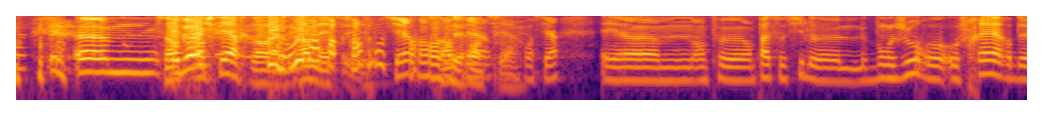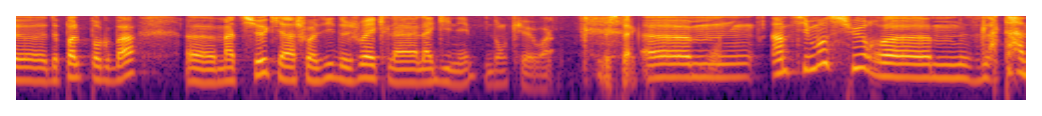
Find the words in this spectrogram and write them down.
Euh, Sans donc- frontières, quand même. oui, Non, sans, frontières, sans, sans frontières, frontières. sans frontières. Et euh, on, peut, on passe aussi le, le bonjour au, au frère de, de Paul Pogba, euh, Mathieu, qui a choisi de jouer avec la, la Guinée. Donc euh, voilà. Respect. Euh, un petit mot sur euh, Zlatan.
